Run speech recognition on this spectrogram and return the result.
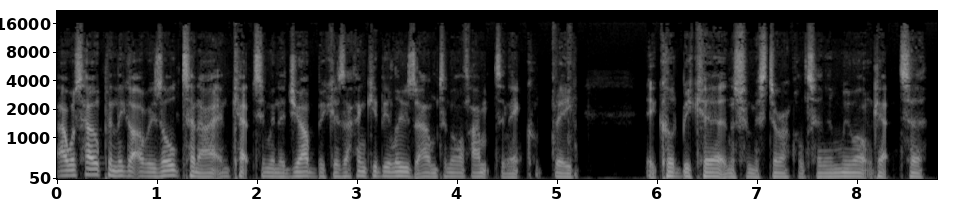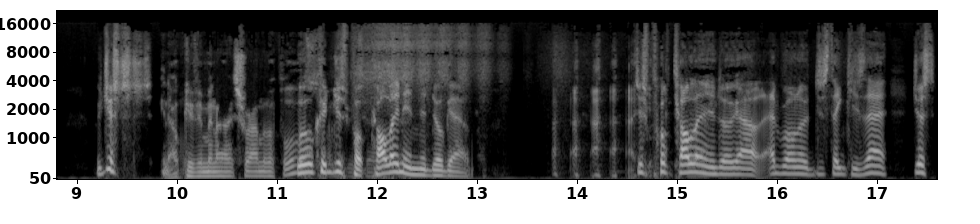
I was hoping they got a result tonight and kept him in a job because I think if they lose at home to Northampton, it could be it could be curtains for Mister Appleton, and we won't get to We just you know give him a nice round of applause. well, we could just put Colin in the dugout. just put Colin in the dugout. Everyone would just think he's there. Just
